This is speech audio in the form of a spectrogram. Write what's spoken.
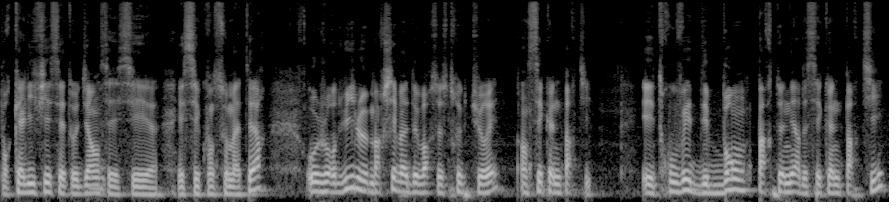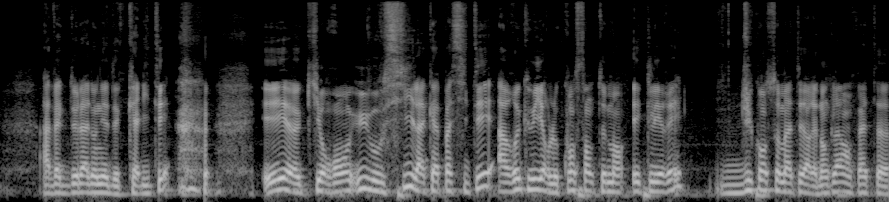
pour qualifier cette audience et ses, consommateurs, aujourd'hui le marché va devoir se structurer en second party et trouver des bons partenaires de second party avec de la donnée de qualité et euh, qui auront eu aussi la capacité à recueillir le consentement éclairé du consommateur. Et donc là, en fait, euh,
